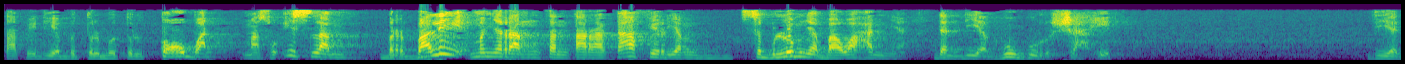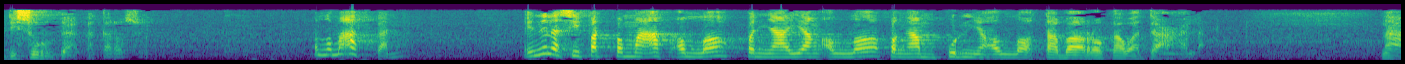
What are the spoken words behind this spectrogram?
Tapi dia betul-betul tobat, masuk Islam, berbalik menyerang tentara kafir yang sebelumnya bawahannya. Dan dia gugur syahid dia di surga kata Rasul. Allah maafkan. Inilah sifat pemaaf Allah, penyayang Allah, pengampunnya Allah tabaraka wa taala. Nah,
